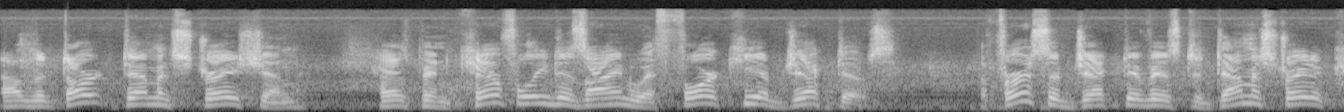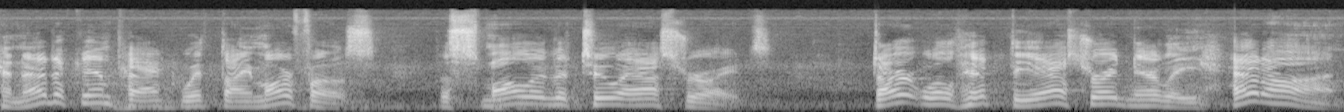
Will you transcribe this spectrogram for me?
Now, the DART demonstration has been carefully designed with four key objectives. The first objective is to demonstrate a kinetic impact with Dimorphos, the smaller of the two asteroids. DART will hit the asteroid nearly head on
